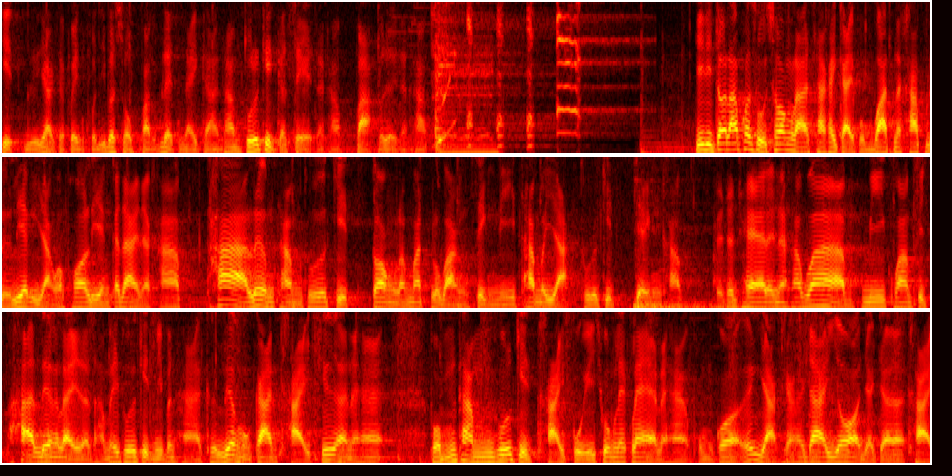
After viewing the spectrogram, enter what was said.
กิจ หรืออยากจะเป็นคนที่ประสบความสำเร็จในการทำธุรกิจเกษตรนะครับฝากไว้เลยนะครับ ยินดีต้อนรับเข้าสู่ช่องราชาไข่ไก่ผมวัดนะครับ หรือเรียกอีกอย่างว่าพ่อเลี้ยงก็ได้นะครับ ถ้าเริ่มทำธุรกิจต้องระมัดระวังสิ่งนี้ ถ้าไม่อยากธุรกิจเจ๊งครับเดี๋ยวจะแชร์เลยนะครับว่ามีความผิดพลาดเรื่องอะไรแต่ทำให้ธุรกิจมีปัญหาคือเรื่องของการขายเชื่อนะฮะผมทำธุรกิจขายปุ๋ยช่วงแรกๆนะฮะผมก็อยอยากจะให้ได้ยอดอยากจะขาย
